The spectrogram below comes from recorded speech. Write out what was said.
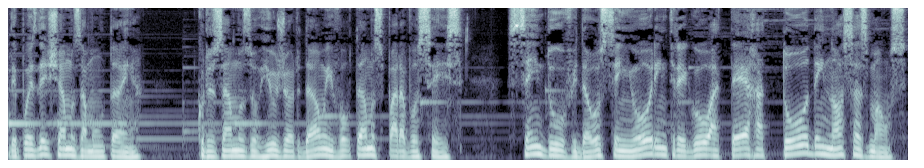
Depois deixamos a montanha. Cruzamos o rio Jordão e voltamos para vocês. Sem dúvida, o Senhor entregou a terra toda em nossas mãos.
